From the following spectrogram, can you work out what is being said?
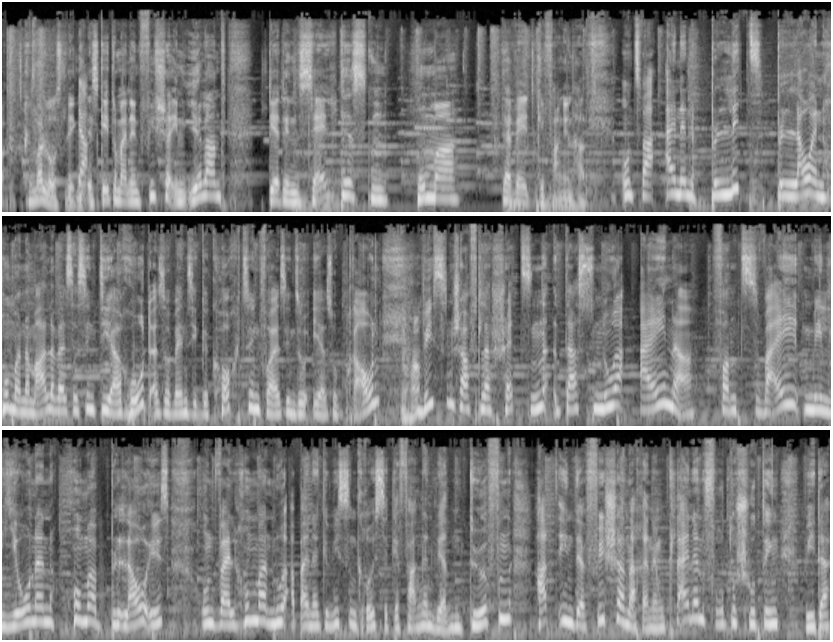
jetzt können wir loslegen. Ja. Es geht um einen Fischer in Irland, der den seltensten Hummer der Welt gefangen hat. Und zwar einen blitzblauen Hummer. Normalerweise sind die ja rot, also wenn sie gekocht sind, vorher sind sie so eher so braun. Aha. Wissenschaftler schätzen, dass nur einer von zwei Millionen Hummer blau ist. Und weil Hummer nur ab einer gewissen Größe gefangen werden dürfen, hat ihn der Fischer nach einem kleinen Fotoshooting wieder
